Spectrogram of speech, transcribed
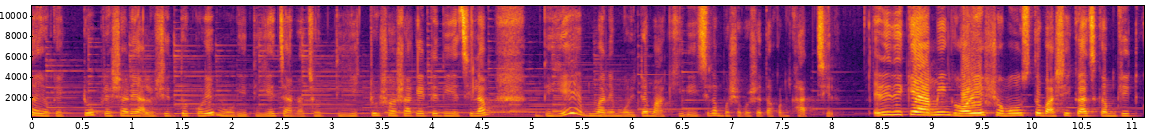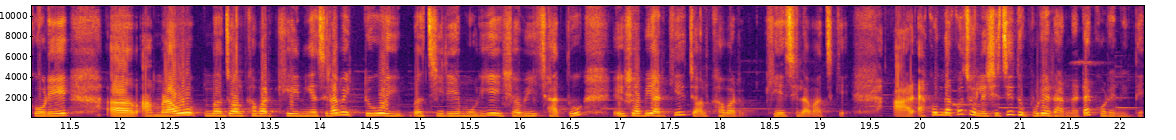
তাই ওকে একটু প্রেশারে আলু সিদ্ধ করে মুড়ি দিয়ে, চানাচুর দিয়ে, একটু শশা কেটে দিয়েছিলাম। দিয়ে মানে মুড়িটা মাখিয়ে দিয়েছিলাম, বসে বসে তখন খাচ্ছিল। এদিকে আমি ঘরের সমস্ত বাসি কাজ কমপ্লিট করে আমরাও জলখাবার খেয়ে নিয়েছিলাম, একটু ওই চিড়ে, মুড়ি, এইসবই ছাতু, এইসবই আর কি জলখাবার খেয়েছিলাম আজকে। আর এখন দেখো চলে এসেছি দুপুরে রান্নাটা করে নিতে।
